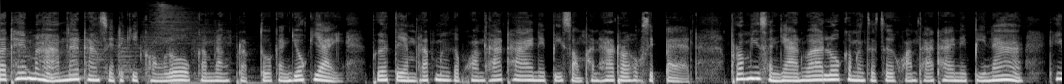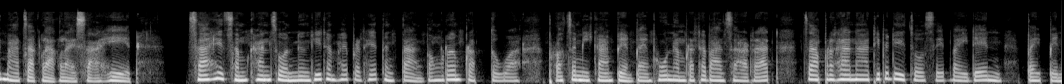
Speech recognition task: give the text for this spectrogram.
ประเทศมหาอำนาจทางเศรษฐกิจของโลกกำลังปรับตัวกันยกใหญ่ เพื่อเตรียมรับมือกับความท้าทายในปี 2568 เพราะมีสัญญาณว่าโลกกำลังจะเจอความท้าทายในปีหน้าที่มาจากหลากหลายสาเหตุ สาเหตุสำคัญส่วนหนึ่งที่ทำให้ประเทศต่างๆ ต้องเริ่มปรับตัว เพราะจะมีการเปลี่ยนแปลงผู้นำรัฐบาลสหรัฐ จากประธานาธิบดีโจเซฟไบเดนไปเป็น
